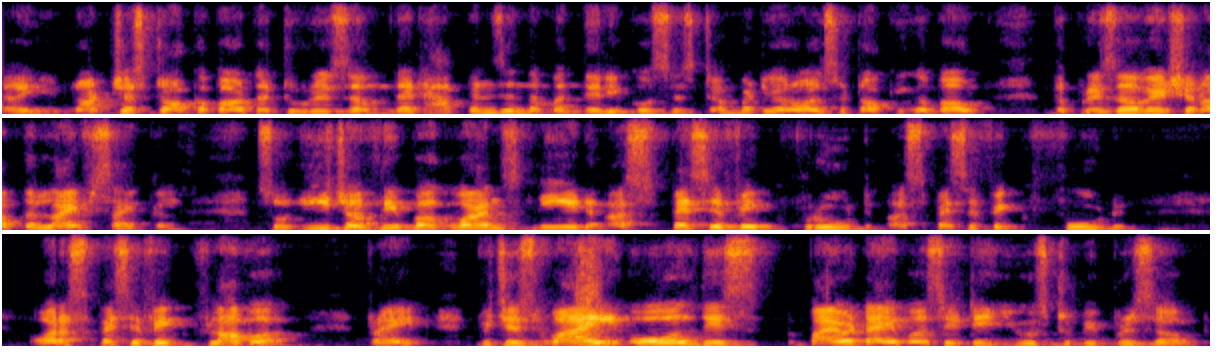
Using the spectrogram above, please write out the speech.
uh, you not just talk about the tourism that happens in the mandir ecosystem, but you're also talking about the preservation of the life cycle. So each of the bhagwans need a specific fruit, a specific food, or a specific flower, right? Which is why all this biodiversity used to be preserved.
